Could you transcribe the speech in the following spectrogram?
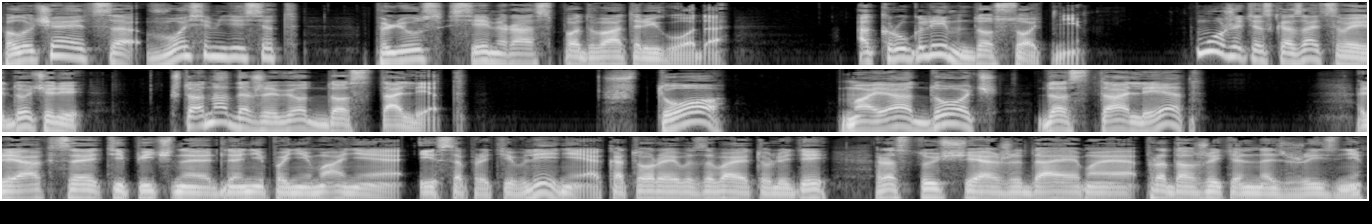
Получается 80 плюс 7 раз по 2-3 года. Округлим до сотни. Можете сказать своей дочери, что она доживет до 100 лет. Что? Моя дочь до 100 лет? Реакция, типичная для непонимания и сопротивления, которые вызывают у людей растущая ожидаемая продолжительность жизни.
